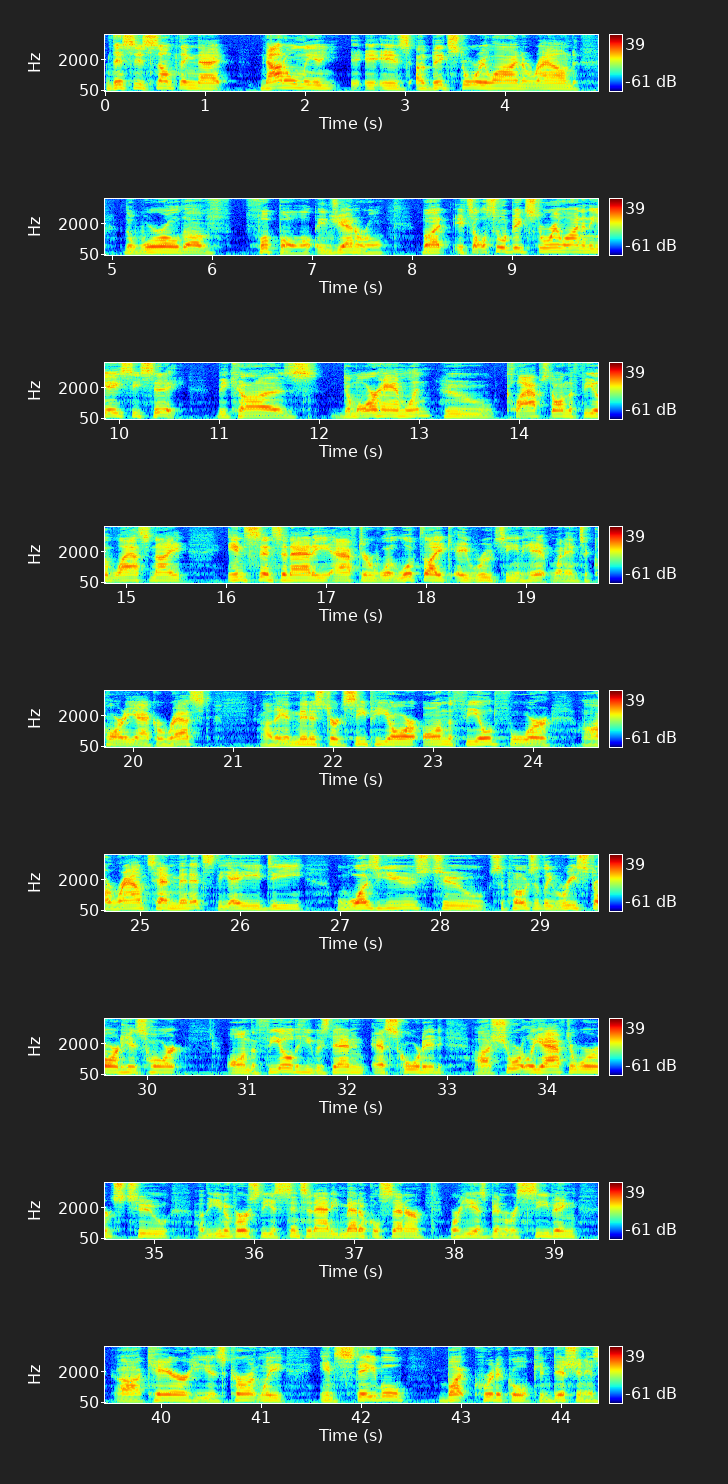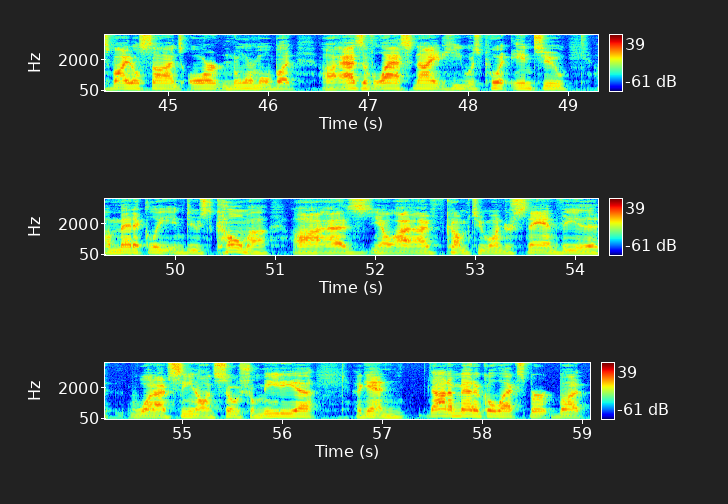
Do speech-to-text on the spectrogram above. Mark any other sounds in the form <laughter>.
this is something that not only is a big storyline around the world of football in general, but it's also a big storyline in the ACC because Damar Hamlin, who collapsed on the field last night in Cincinnati after what looked like a routine hit, went into cardiac arrest. Uh, they administered CPR on the field for uh, around 10 minutes. The AED was used to supposedly restart his heart on the field. He was then escorted uh, shortly afterwards to uh, the University of Cincinnati Medical Center, where he has been receiving uh, care. He is currently in stable but critical condition. His vital signs are normal, but uh, as of last night, he was put into a medically induced coma. Uh, as you know, I, have come to understand via what I've seen on social media. Again, not a medical expert, but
